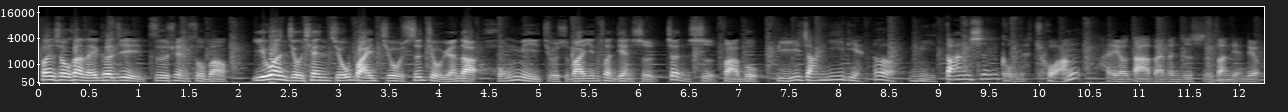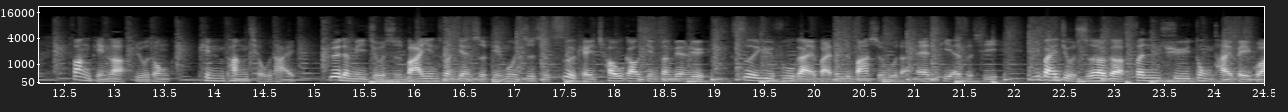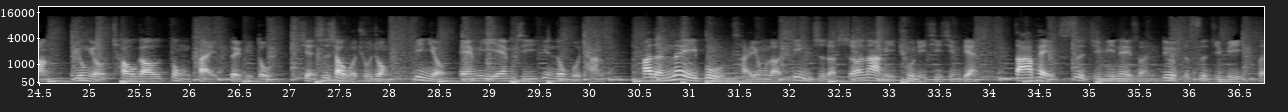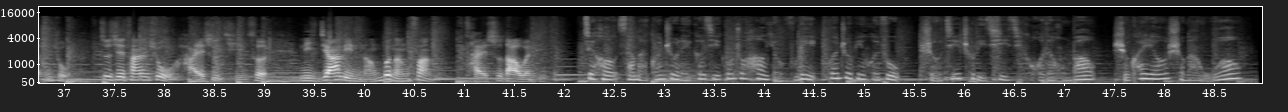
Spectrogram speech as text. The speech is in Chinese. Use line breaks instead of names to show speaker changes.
Speaker 1: 欢迎收看雷科技资讯速报。一万九千九百九十九元的红米九十八英寸电视正式发布，比一张一点二米单身狗的床还要大百分之十三点六，放平了如同乒乓球台。Redmi 九十八英寸电视屏幕支持四 K 超高清分辨率，色域覆盖百分之八十五的 NTSC，一百九十二个分区动态背光，拥有超高动态对比度。显示效果出众，并有 MEMC 运动补偿。它的内部采用了定制的十二纳米处理器芯片，搭配四 GB 内存、六十四 GB 存储。这些参数还是其次，你家里能不能放才是大问题。
Speaker 2: 最后，扫码关注雷科技公众号有福利，关注并回复“手机处理器”即可获得红包，手快有，手慢无哦。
